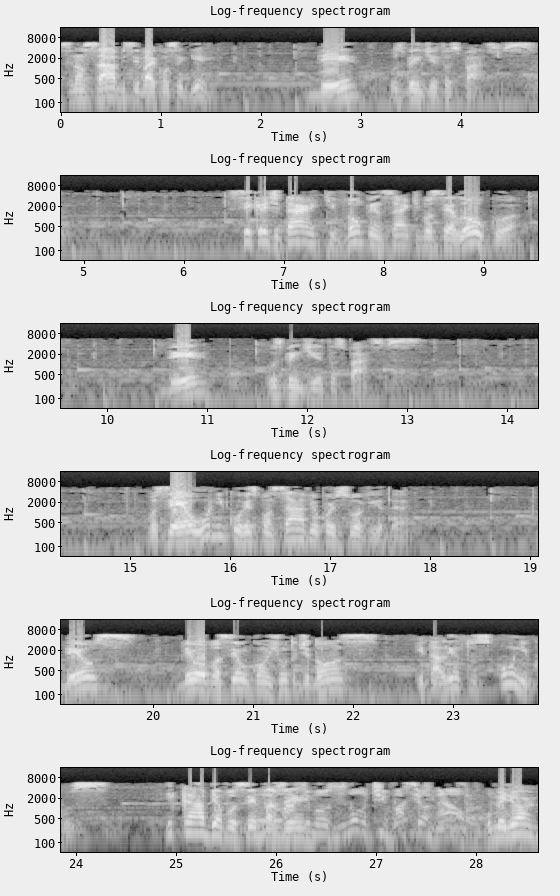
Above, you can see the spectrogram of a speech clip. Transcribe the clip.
Se não sabe se vai conseguir, dê os benditos passos. Se acreditar que vão pensar que você é louco, dê os benditos passos. Você é o único responsável por sua vida. Deus deu a você um conjunto de dons e talentos únicos. E cabe a você fazer o melhor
